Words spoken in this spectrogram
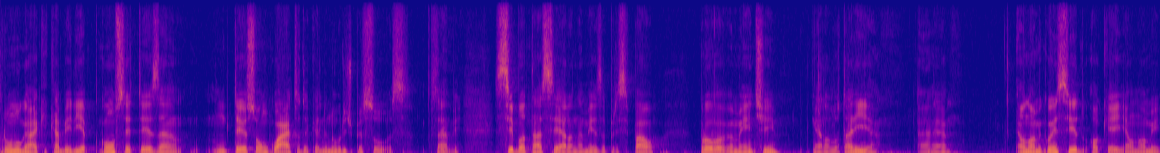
para um lugar que caberia com certeza um terço ou um quarto daquele número de pessoas, sabe? Sim. Se botasse ela na mesa principal, provavelmente ela lotaria, é. né? É um nome conhecido, ok, é um nome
